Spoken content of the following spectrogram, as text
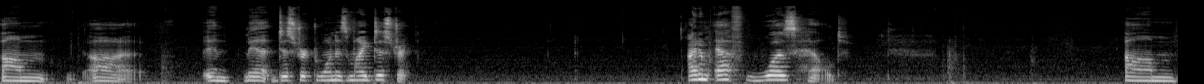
Um, uh, in uh, District 1 is my district. Item F was held um,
